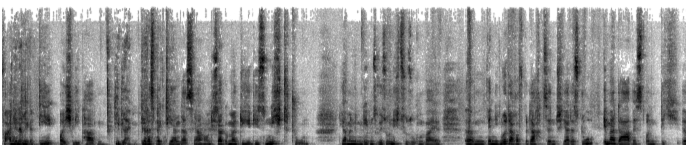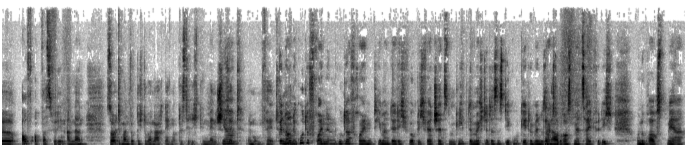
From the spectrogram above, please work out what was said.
Vor allem die, Regel. die euch lieb haben. Die bleiben. Die respektieren das, ja. Und ich sage immer, die, die es nicht tun, die haben in dem Leben sowieso nichts zu suchen, weil ähm, wenn die nur darauf bedacht sind, ja, dass du immer da bist und dich äh, aufopferst für den anderen, sollte man wirklich drüber nachdenken, ob das die richtigen Menschen Ja. sind im Umfeld. Genau, Ne? eine gute Freundin, ein guter Freund, jemand, der dich wirklich wertschätzt und liebt, der möchte, dass es dir gut geht. Und wenn du sagst, Genau. du brauchst mehr Zeit für dich und du brauchst mehr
